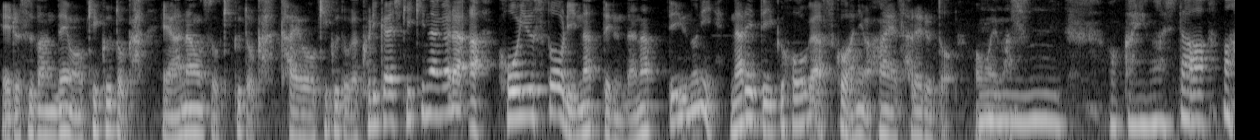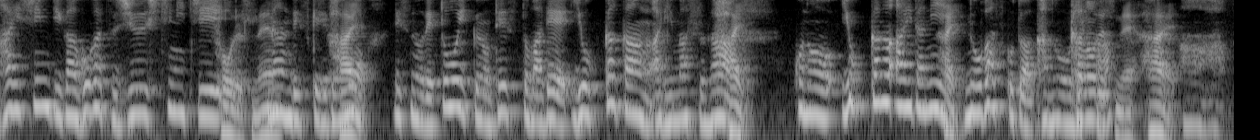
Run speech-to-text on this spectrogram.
えー留守番電話を聞くとか、えーアナウンスを聞くとか、会話を聞くとか、繰り返し聞きながら、あ、こういうストーリーになってるんだなっていうのに慣れていく方がスコアには反映されると思います。うん。わかりました。まあ、配信日が5月17日そうですね。なんですけれども、はいですので、TOEIC のテストまで4日間ありますが、はい。この4日の間にはい伸ばすことは可能ですか、可能ですね。はい。ああ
